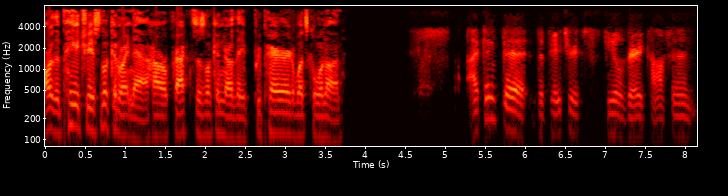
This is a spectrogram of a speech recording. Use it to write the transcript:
are the Patriots looking right now? How are practices looking? Are they prepared? What's going on? I think that the Patriots feel very confident.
